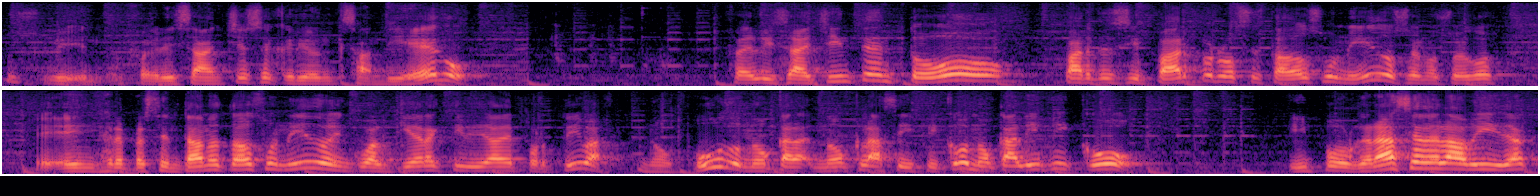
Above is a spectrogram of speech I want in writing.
Pues, Félix Sánchez se crió en San Diego. Félix Sánchez intentó participar por los Estados Unidos, en los Juegos, en, representando a Estados Unidos en cualquier actividad deportiva. No pudo, no, no clasificó, no calificó. Y por gracia de la vida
